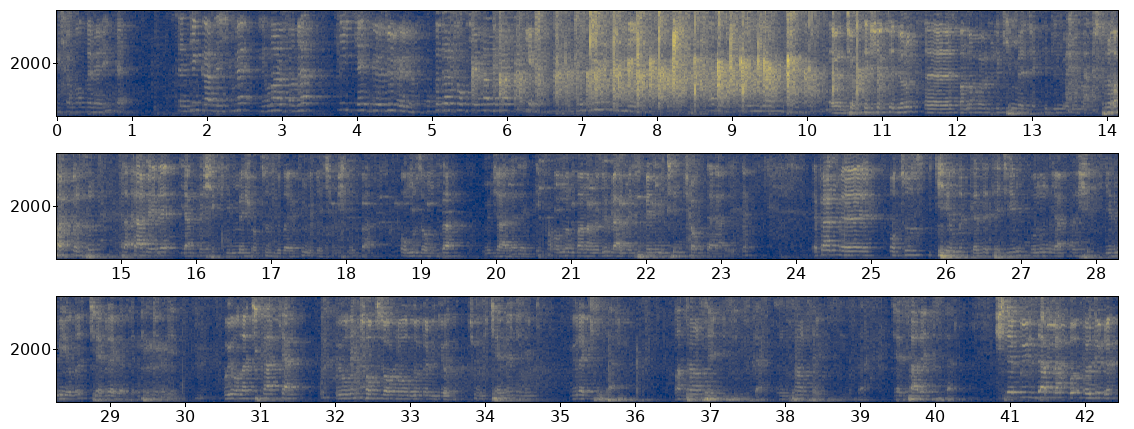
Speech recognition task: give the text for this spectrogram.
mikrofonu da vereyim de. Sezgin kardeşime yıllar sonra ilk kez bir ödül veriyoruz. O kadar çok çevre bıraktı ki. Evet çok teşekkür ediyorum. Ee, bana bu ödülü kim verecekti bilmiyorum ama kusura bakmasın. Zafer Bey'le yaklaşık 25-30 yıla yakın bir geçmişiniz var. Omuz omuza mücadele ettik. Onun bana ödül vermesi benim için çok değerliydi. Efendim e, 32 yıllık gazeteciyim. Bunun yaklaşık 20 yılı çevre gazeteciliği. Bu yola çıkarken bu yolun çok zorlu olduğunu biliyordum. Çünkü çevrecilik yürek ister, vatan sevgisi ister, insan sevgisi ister, cesaret ister. İşte bu yüzden ben bu ödülü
